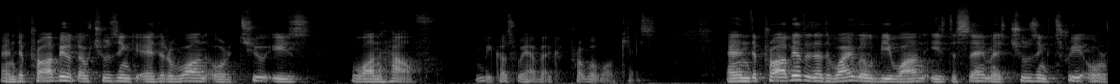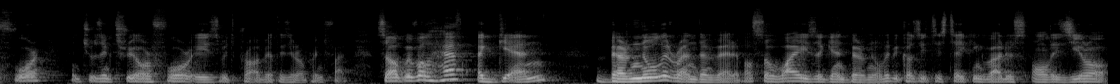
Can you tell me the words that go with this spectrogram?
And the probability of choosing either 1 or 2 is 1 half because we have a probable case. And the probability that y will be 1 is the same as choosing 3 or 4 and choosing 3 or 4 is with probability 0.5. So we will have again Bernoulli random variable. So y is again Bernoulli because it is taking values only 0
